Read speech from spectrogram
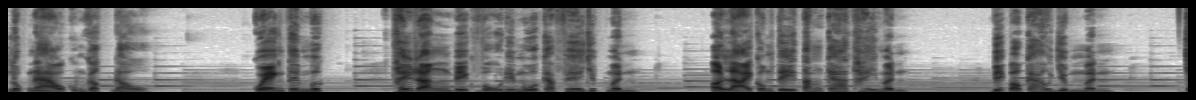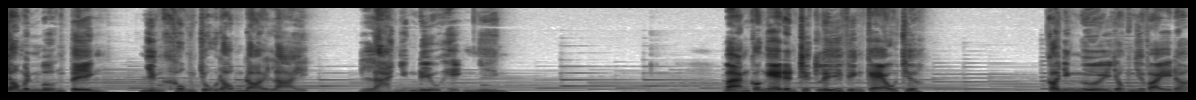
lúc nào cũng gật đầu. Quen tới mức thấy rằng việc Vũ đi mua cà phê giúp mình, ở lại công ty tăng ca thay mình, viết báo cáo giùm mình, cho mình mượn tiền nhưng không chủ động đòi lại là những điều hiển nhiên. Bạn có nghe đến triết lý viên kẹo chưa? Có những người giống như vậy đó.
